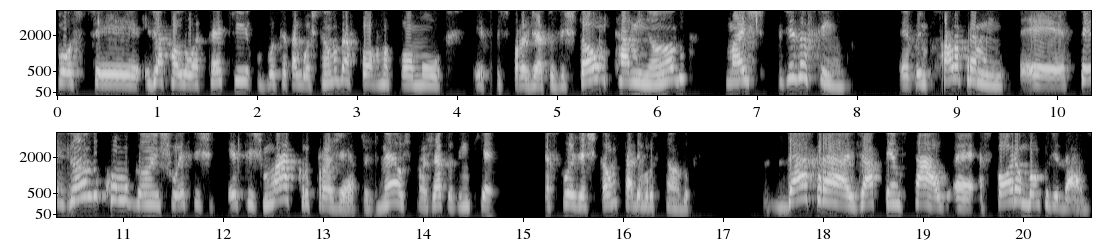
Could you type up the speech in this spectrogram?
você já falou até que você está gostando da forma como esses projetos estão caminhando, mas diz assim, é, fala para mim, é, pegando como gancho esses, esses macro projetos, né, os projetos em que a sua gestão está debruçando, dá para já pensar, é, fora o banco de dados,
